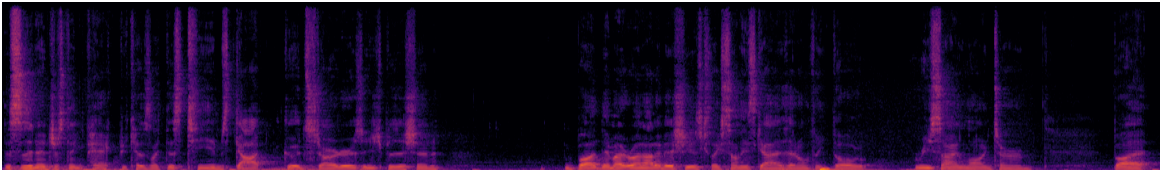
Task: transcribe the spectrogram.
This is an interesting pick because like this team's got good starters in each position, but they might run out of issues because like some of these guys, I don't think they'll re-sign long term. But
